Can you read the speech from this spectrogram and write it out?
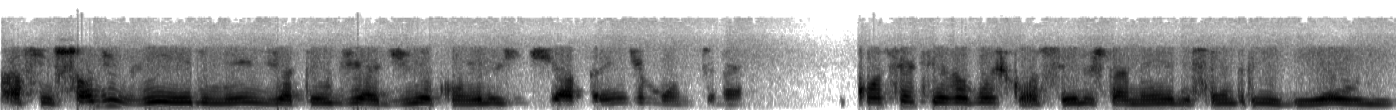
assim, só de ver ele mesmo, já ter o dia a dia com ele, a gente já aprende muito, né? Com certeza alguns conselhos também ele sempre me deu e,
